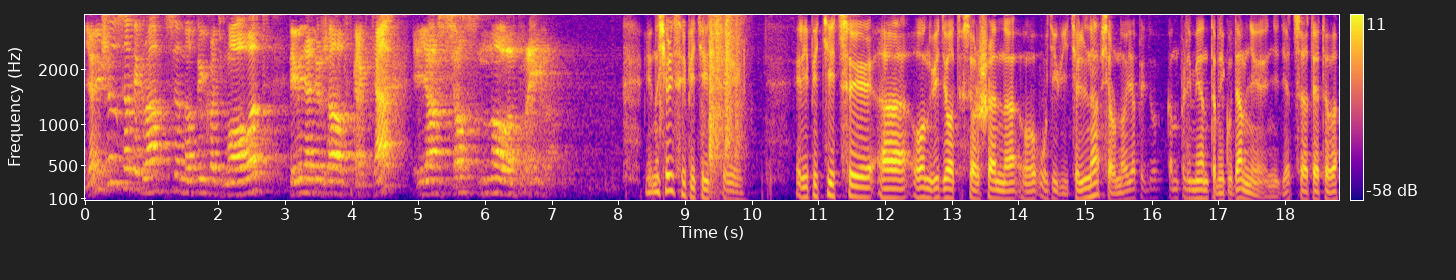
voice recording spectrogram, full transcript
я решился отыграться, но ты хоть молод, ты меня держал в когтях, и я все снова проиграл. И начались репетиции. Репетиции э, он ведет совершенно э, удивительно. Все равно я приду к комплиментам, никуда мне не деться от этого.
